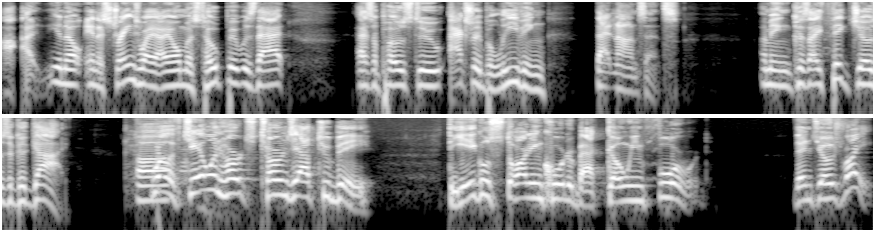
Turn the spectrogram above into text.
I you know, in a strange way, I almost hope it was that, as opposed to actually believing that nonsense. I mean, because I think Joe's a good guy. Uh, well, if Jalen Hurts turns out to be the Eagles' starting quarterback going forward, then Joe's right.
